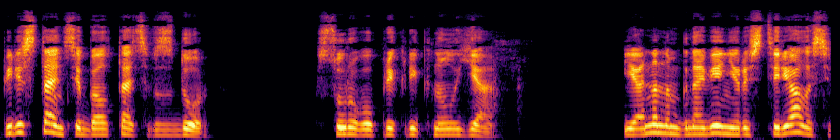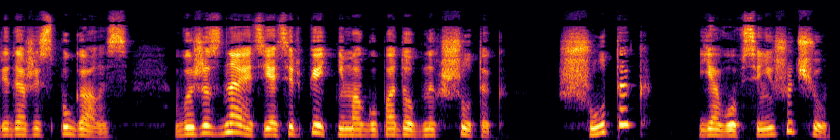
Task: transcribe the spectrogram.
Перестаньте болтать вздор!» Сурово прикрикнул я. И она на мгновение растерялась или даже испугалась. «Вы же знаете, я терпеть не могу подобных шуток». «Шуток? Я вовсе не шучу».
